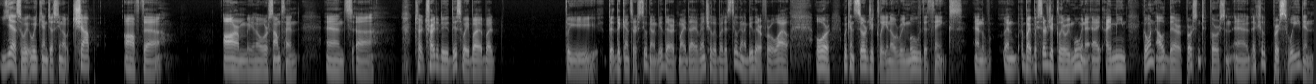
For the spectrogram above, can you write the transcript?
yes, we, we can just, you know, chop off the arm, you know, or something and uh, try, try to do it this way, but, but we, the, the cancer is still going to be there. It might die eventually, but it's still going to be there for a while. Or we can surgically, you know, remove the things. And and by, by surgically removing it, I, I mean going out there person to person and actually persuading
